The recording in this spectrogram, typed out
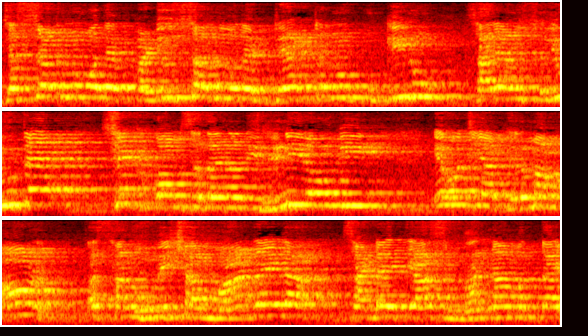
ਜੱਸੜ ਨੂੰ, ਉਹਦੇ ਪ੍ਰੋਡਿਊਸਰ ਨੂੰ, ਉਹਦੇ ਡਾਇਰੈਕਟਰ ਨੂੰ ਕੁੱਗੀ ਨੂੰ ਸਾਰਿਆਂ ਨੂੰ ਸਲੂਟ ਹੈ। ਸਿੱਖ ਕੌਮ ਸਦਾ ਇਹਨਾਂ ਦੀ ਰਿਣੀ ਰਹੂਗੀ। ਇਹੋ ਜਿਹੀਆਂ ਫਿਲਮਾਂ ਆਉਣ ਤਾਂ ਸਾਨੂੰ ਹਮੇਸ਼ਾ ਮਾਣ ਰਹੇਗਾ। ਸਾਡਾ ਇਤਿਹਾਸ ਮਾਨਾ ਮੱਤਾ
